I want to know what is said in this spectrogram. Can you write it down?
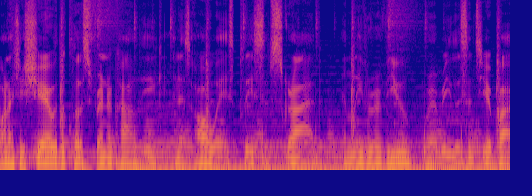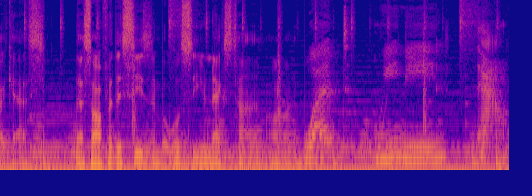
Why don't you share with a close friend or colleague? And as always, please subscribe and leave a review wherever you listen to your podcasts. That's all for this season, but we'll see you next time on What We Need Now.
